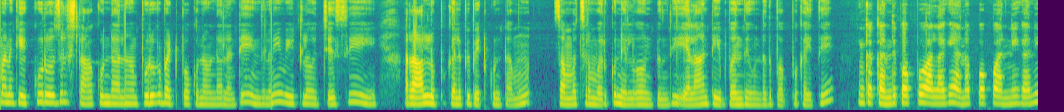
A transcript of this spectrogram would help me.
మనకి ఎక్కువ రోజులు స్టాక్ ఉండాలి పురుగు పట్టిపోకుండా ఉండాలంటే ఇందులోనే వీటిలో వచ్చేసి రాళ్ళు ఉప్పు కలిపి పెట్టుకుంటాము. సంవత్సరం వరకు నిల్వ ఉంటుంది. ఎలాంటి ఇబ్బంది ఉండదు పప్పుకైతే. ఇంకా కందిపప్పు అలాగే అనపప్పు అన్నీ కానీ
